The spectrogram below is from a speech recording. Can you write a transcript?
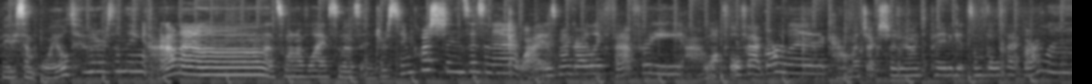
maybe some oil to it or something? I don't know. That's one of life's most interesting questions, isn't it? Why is my garlic fat free? I want full fat garlic. How much extra do I have to pay to get some full fat garlic?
